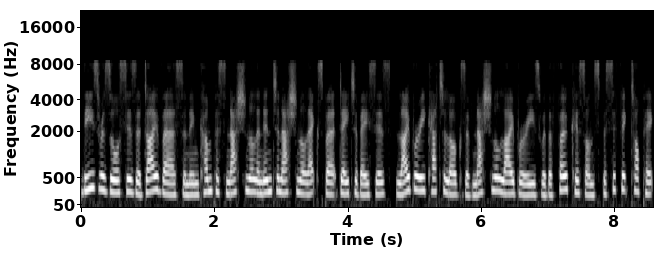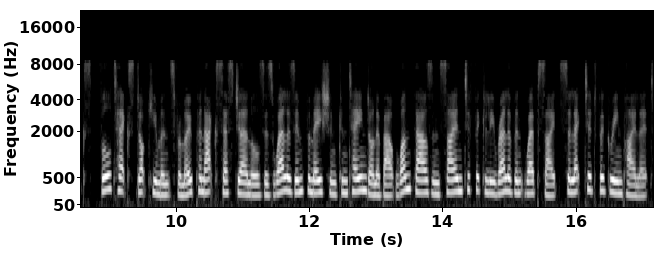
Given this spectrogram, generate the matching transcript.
These resources are diverse and encompass national and international expert databases, library catalogues of national libraries with a focus on specific topics, full-text documents from open-access journals as well as information contained on about 1,000 scientifically relevant websites selected for GreenPilot.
